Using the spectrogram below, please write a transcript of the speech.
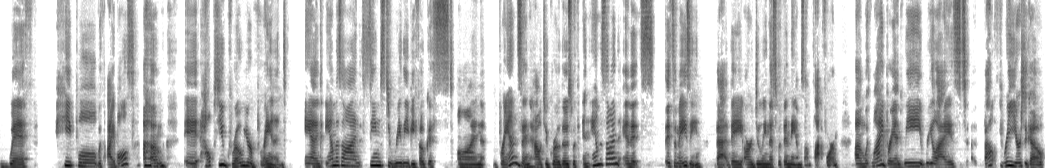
with people with eyeballs, um, it helps you grow your brand. And Amazon seems to really be focused on brands and how to grow those within Amazon. And it's it's amazing that they are doing this within the Amazon platform. Um, with my brand, we realized about three years ago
